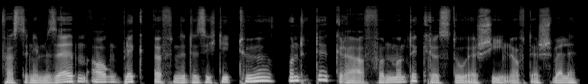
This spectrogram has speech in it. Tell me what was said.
Fast in demselben Augenblick öffnete sich die Tür und der Graf von Monte Cristo erschien auf der Schwelle.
